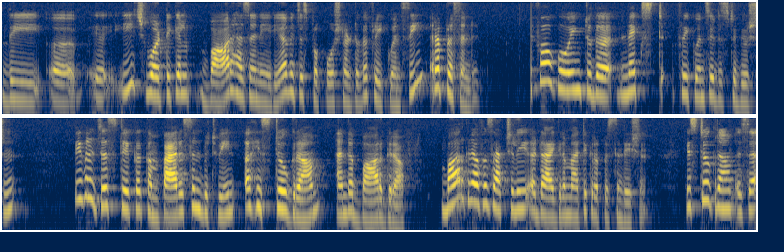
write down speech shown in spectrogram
the uh, each vertical bar has an area which is proportional to the frequency represented. Before going to the next frequency distribution, we will just take a comparison between a histogram and a bar graph. Bar graph is actually a diagrammatic representation. Histogram is a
